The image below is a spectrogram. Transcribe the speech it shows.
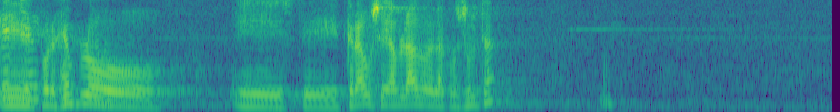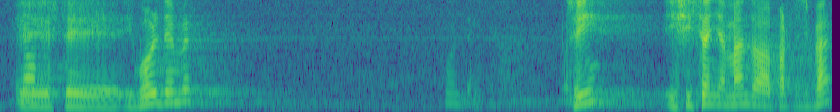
eh, por ejemplo, este, Krause ha hablado de la consulta. Este, ¿Y Goldenberg? ¿Sí? ¿Y si están llamando a participar?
